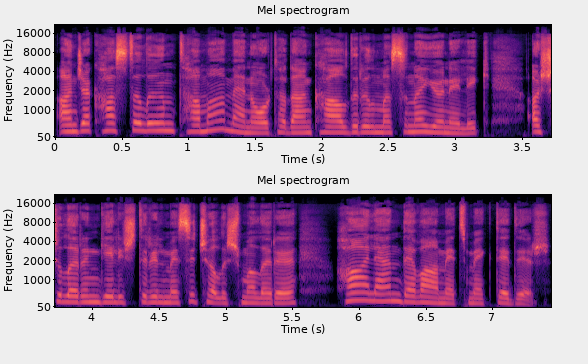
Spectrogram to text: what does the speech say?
Ancak hastalığın tamamen ortadan kaldırılmasına yönelik aşıların geliştirilmesi çalışmaları halen devam etmektedir.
